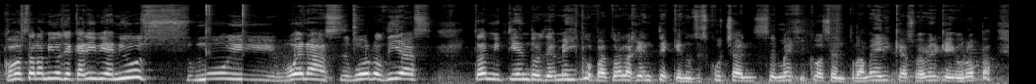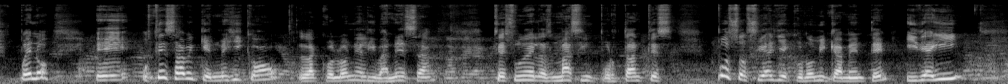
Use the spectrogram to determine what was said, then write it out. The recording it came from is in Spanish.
¿Cómo están amigos de Caribe News? Muy buenas, buenos días. Transmitiendo desde México para toda la gente que nos escucha en México, Centroamérica, Sudamérica y Europa. Bueno, eh, ustedes saben que en México la colonia libanesa, es una de las más importantes, pues social y económicamente, y de ahí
